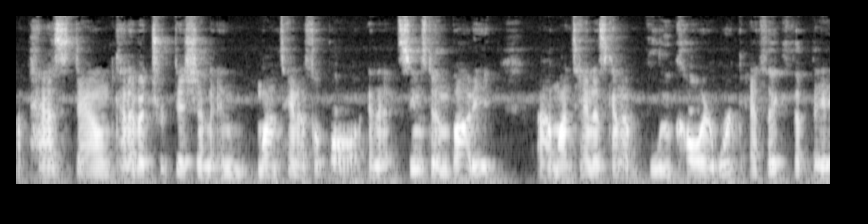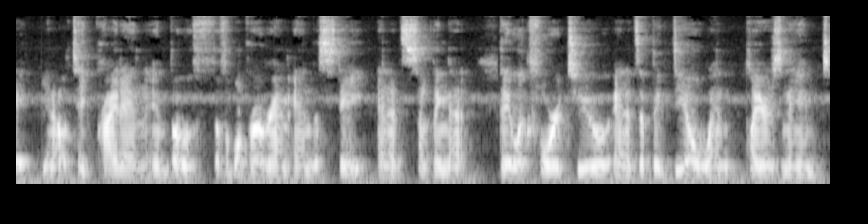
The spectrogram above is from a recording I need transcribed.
a passed down kind of a tradition in Montana football, and it seems to embody uh, Montana's kind of blue collar work ethic that they, you know, take pride in in both the football program and the state, and it's something that they look forward to, and it's a big deal when players named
